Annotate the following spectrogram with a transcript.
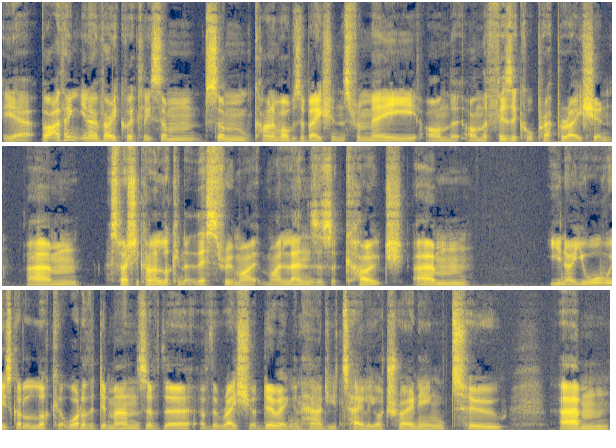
Yeah, but I think you know very quickly some some kind of observations from me on the on the physical preparation, um, especially kind of looking at this through my my lens as a coach. Um, you know, you always got to look at what are the demands of the of the race you're doing, and how do you tailor your training to um,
